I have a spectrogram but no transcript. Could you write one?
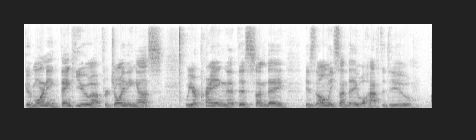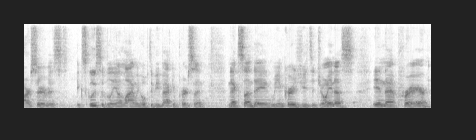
Good morning. Thank you uh, for joining us. We are praying that this Sunday is the only Sunday we'll have to do our service exclusively online. We hope to be back in person next Sunday. We encourage you to join us in that prayer.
